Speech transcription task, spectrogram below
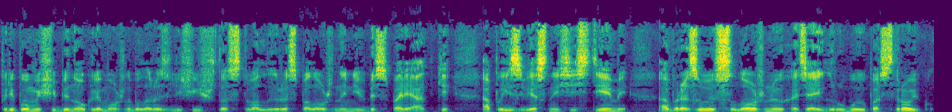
При помощи бинокля можно было различить, что стволы расположены не в беспорядке, а по известной системе, образуя сложную, хотя и грубую постройку.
